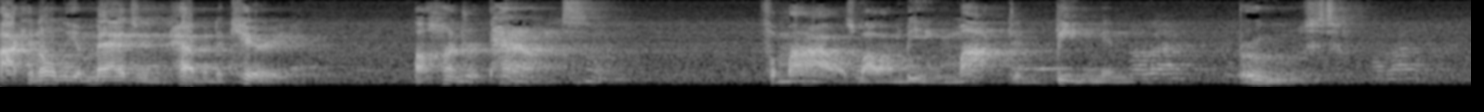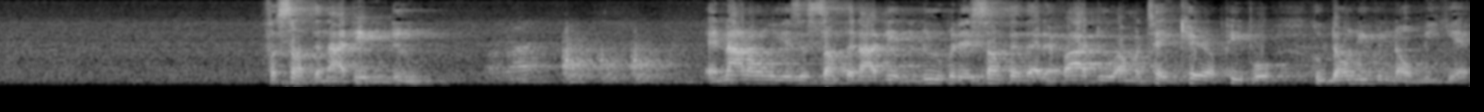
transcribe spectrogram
I can only imagine having to carry 100 pounds for miles while I'm being mocked and beaten and bruised for something I didn't do. And not only is it something I didn't do, but it's something that if I do, I'm going to take care of people who don't even know me yet.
